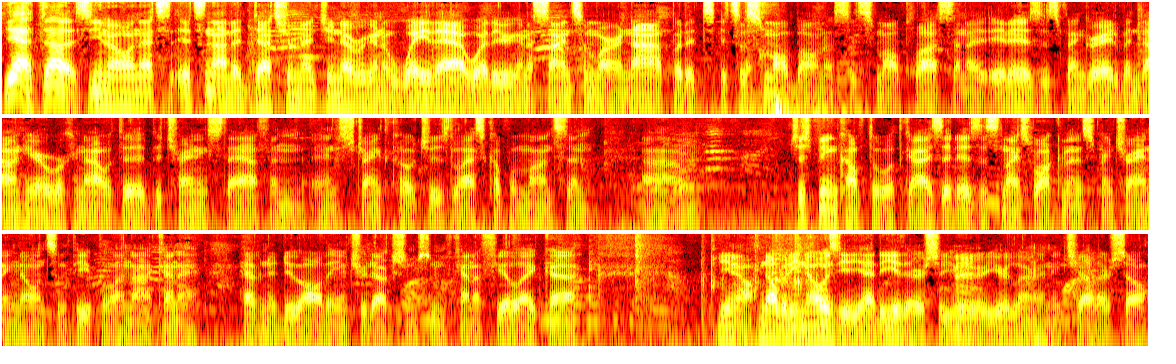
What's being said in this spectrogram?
Yeah, it does. You know, and that's it's not a detriment. You're never going to weigh that whether you're going to sign somewhere or not. But it's it's a small bonus, it's a small plus, and it is. It's been great. I've been down here working out with the, the training staff and, and strength coaches the last couple months, and um, just being comfortable with guys. It is. It's nice walking into spring training, knowing some people, and not kind of having to do all the introductions and kind of feel like. Uh, you know, nobody knows you yet either, so you're, you're learning each other. So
